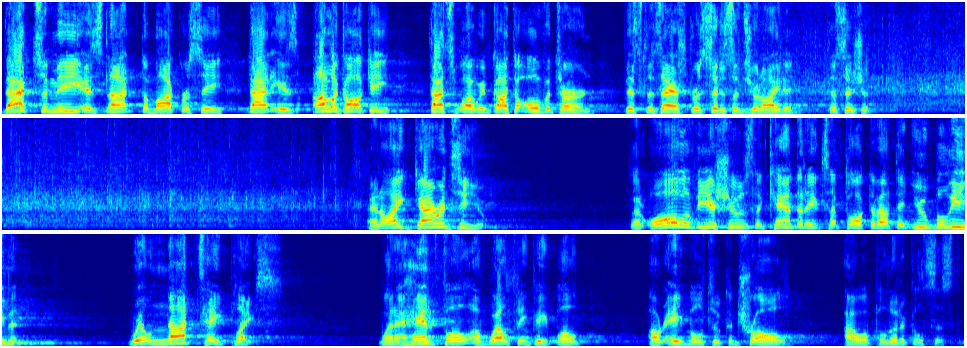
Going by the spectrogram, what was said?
That to me is not democracy. That is oligarchy. That's why we've got to overturn this disastrous Citizens United decision. And I guarantee you that all of the issues that candidates have talked about that you believe in will not take place when a handful of wealthy people are able to control our political system.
